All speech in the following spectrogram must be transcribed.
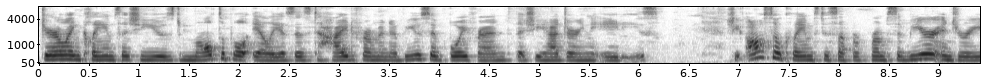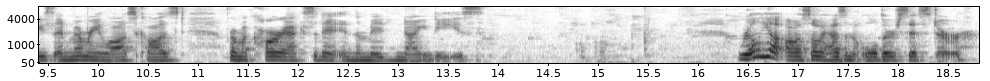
Geraldine claims that she used multiple aliases to hide from an abusive boyfriend that she had during the 80s. She also claims to suffer from severe injuries and memory loss caused from a car accident in the mid 90s. Rilya also has an older sister.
